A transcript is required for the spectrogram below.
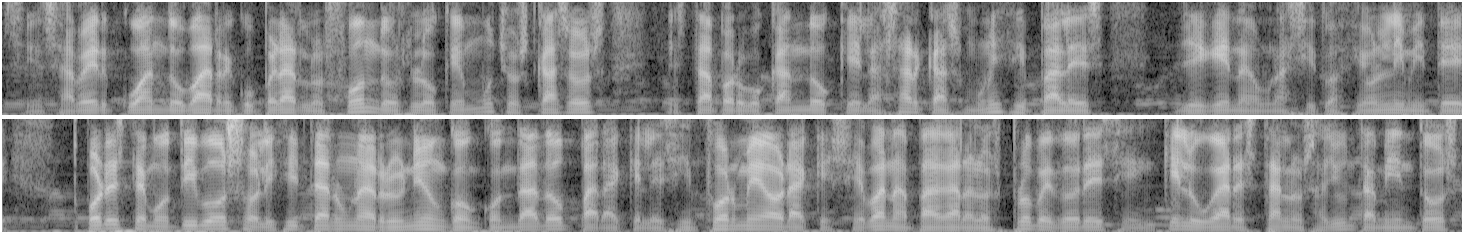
sin saber cuándo va a recuperar los fondos, lo que en muchos casos está provocando que las arcas municipales lleguen a una situación límite. Por este motivo solicitan una reunión con Condado para que les informe ahora que se van a pagar a los proveedores en qué lugar están los ayuntamientos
